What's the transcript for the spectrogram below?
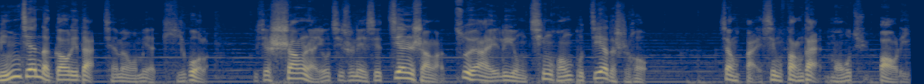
民间的高利贷，前面我们也提过了，一些商人，尤其是那些奸商啊，最爱利用青黄不接的时候，向百姓放贷谋取暴利。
